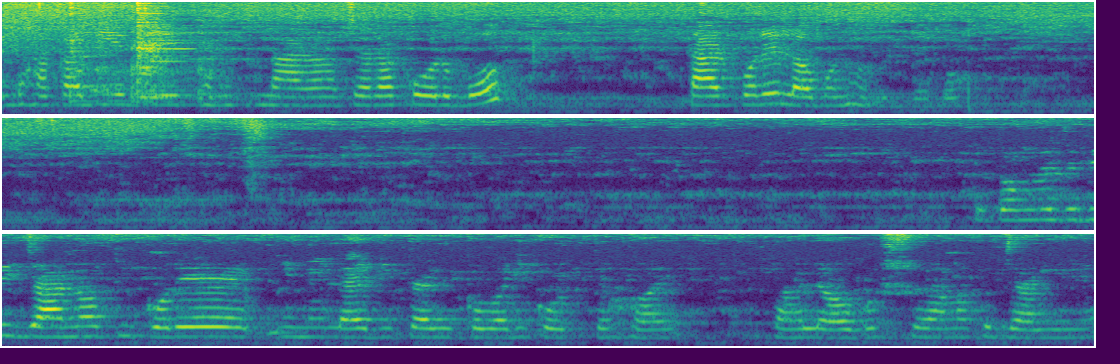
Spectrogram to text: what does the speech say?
এটাকে ঢাকা দিয়ে দিয়ে এখানে নাড়াচাড়া করব। তারপরে লবণ হলুদ দেবো। তো তোমরা যদি জানো কি করে ইমেল আইডিটা রিকভারি করতে হয়, তাহলে অবশ্যই আমাকে জানিয়ে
